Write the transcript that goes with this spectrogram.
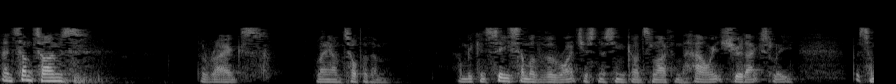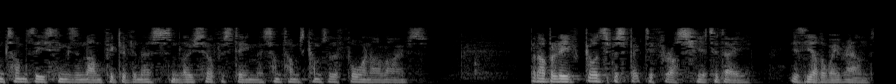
And sometimes the rags lay on top of them. And we can see some of the righteousness in God's life and how it should actually. But sometimes these things and unforgiveness and low self-esteem, they sometimes come to the fore in our lives. But I believe God's perspective for us here today is the other way round.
